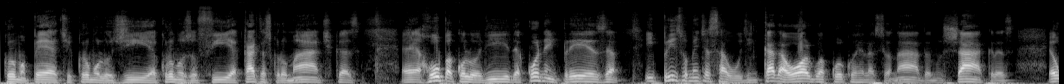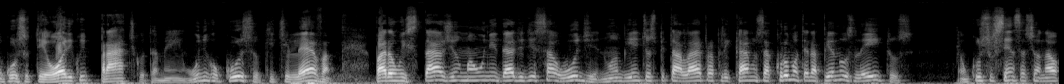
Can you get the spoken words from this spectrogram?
cromopet, cromologia, cromosofia, cartas cromáticas, é, roupa colorida, cor da empresa e principalmente a saúde. Em cada órgão, a cor correlacionada, nos chakras. É um curso teórico e prático também. O único curso que te leva para um estágio em uma unidade de saúde, no ambiente hospitalar, para aplicarmos a cromoterapia nos leitos. É um curso sensacional.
